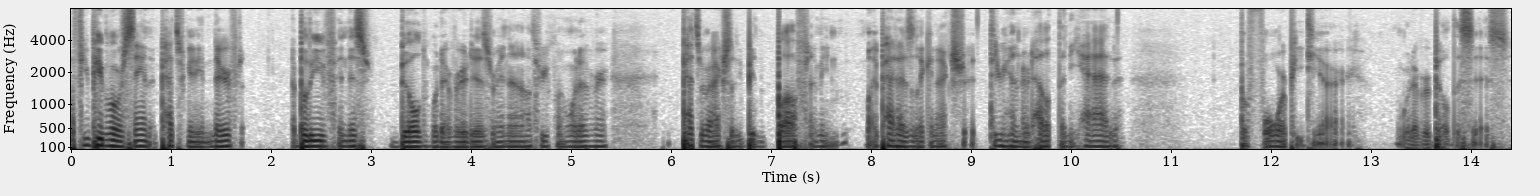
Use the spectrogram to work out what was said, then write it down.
A few people were saying that pets are getting nerfed. I believe in this build, whatever it is right now, 3. Point whatever, pets have actually been buffed. I mean, my pet has like an extra 300 health than he had before PTR, whatever build this is.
